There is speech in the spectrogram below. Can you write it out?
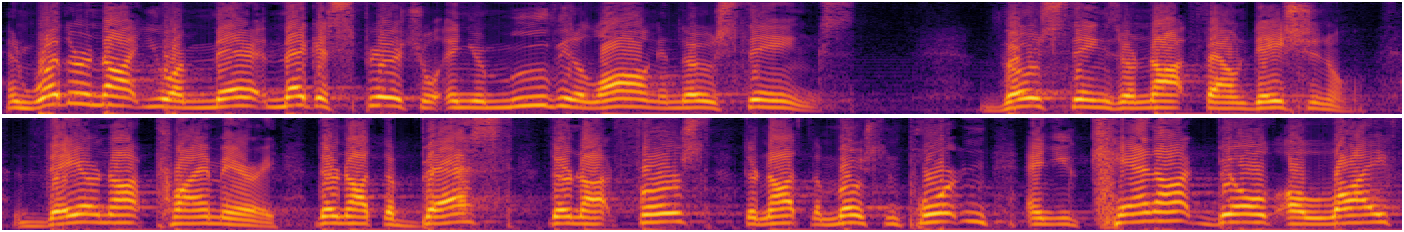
and whether or not you are me- mega spiritual and you're moving along in those things, those things are not foundational. They are not primary. They're not the best. They're not first. They're not the most important. And you cannot build a life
